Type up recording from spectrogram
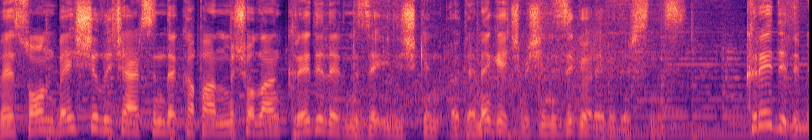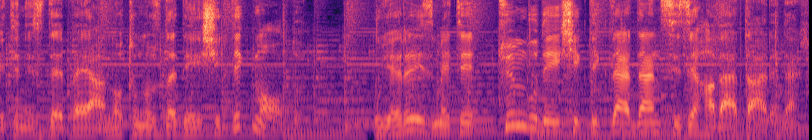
ve son 5 yıl içerisinde kapanmış olan kredilerinize ilişkin ödeme geçmişinizi görebilirsiniz. Kredi limitinizde veya notunuzda değişiklik mi oldu? Uyarı hizmeti tüm bu değişikliklerden sizi haberdar eder.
